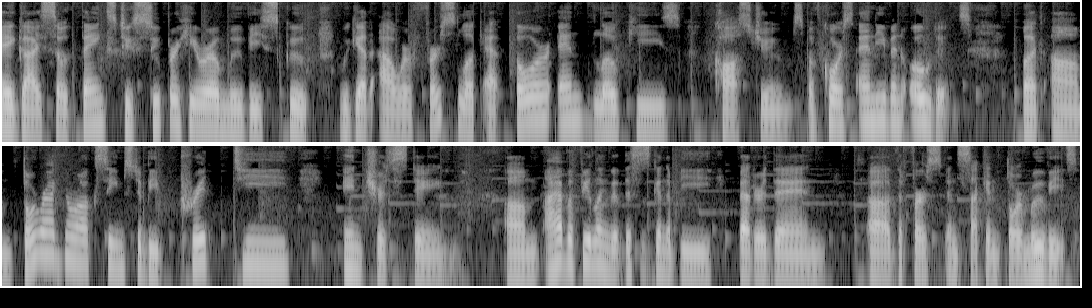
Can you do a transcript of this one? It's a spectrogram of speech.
Hey guys, so thanks to Superhero Movie Scoop, we get our first look at Thor and Loki's costumes, of course, and even Odin's. But um, Thor Ragnarok seems to be pretty interesting. Um, I have a feeling that this is going to be better than uh, the first and second Thor movies.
